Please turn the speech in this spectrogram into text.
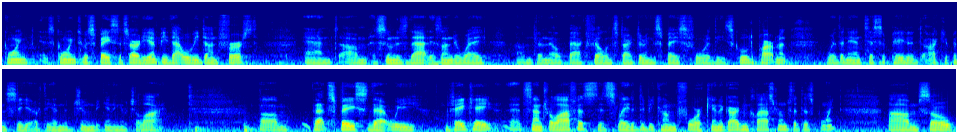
going, is going to a space that's already empty, that will be done first. And um, as soon as that is underway, um, then they'll backfill and start doing the space for the school department with an anticipated occupancy of the end of June, beginning of July. Um, That space that we vacate at central office is slated to become four kindergarten classrooms at this point. Um, So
